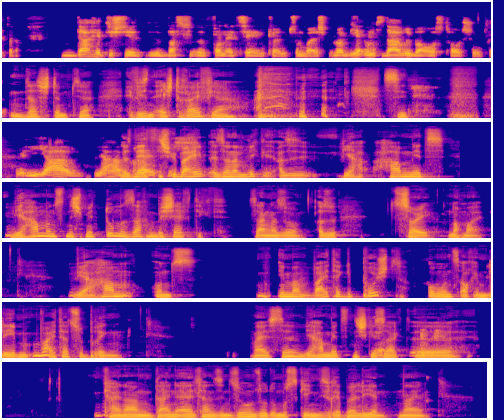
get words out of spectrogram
Da hätte ich dir was äh, von erzählen können, zum Beispiel. Oder wir hätten uns darüber austauschen können. Das stimmt, ja. Ey, wir sind echt reif, ja. Ja, ja. Also jetzt nicht überhebt, sondern wirklich, also wir haben jetzt, wir haben uns nicht mit dummen Sachen beschäftigt, sagen wir so. Also, sorry, nochmal. Wir haben uns immer weiter gepusht, um uns auch im Leben weiterzubringen. Weißt du, wir haben jetzt nicht gesagt, ja. äh, keine Ahnung, deine Eltern sind so und so, du musst gegen sie rebellieren. Nein.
